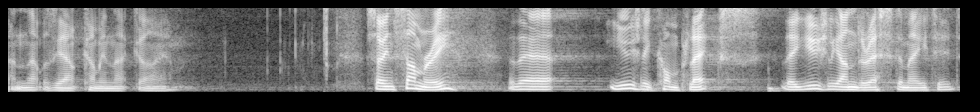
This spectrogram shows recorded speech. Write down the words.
And that was the outcome in that guy. So, in summary, they're usually complex, they're usually underestimated.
